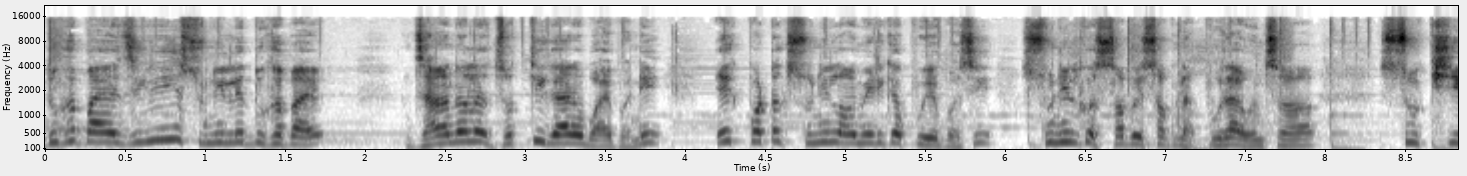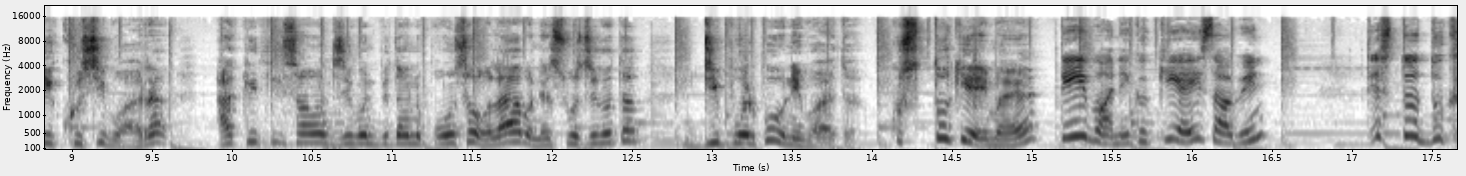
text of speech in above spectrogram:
दुःख पाए जिग्री सुनिलले दुःख पायो। जानलाई जति गाह्रो भए पनि एकपटक सुनिल अमेरिका पुगेपछि सुनिलको सबै सपना पुरा हुन्छ। सुखी खुसी भएर आकृतिसँग जीवन बिताउनु पाउँछ होला भनेर सोचेको त डिपोर्ट पो हुने भयो त। कस्तो के है माया? त्यही भनेको के है सबिन? त्यस्तो दुःख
